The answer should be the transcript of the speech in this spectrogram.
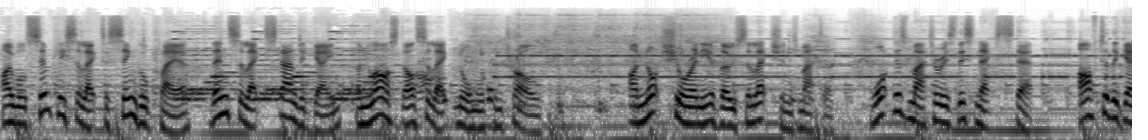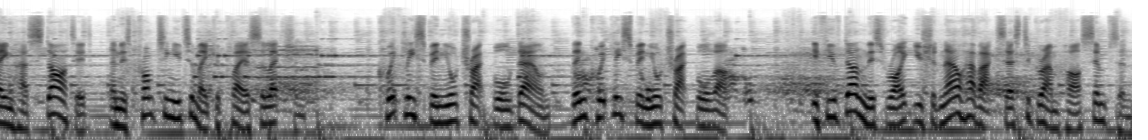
I will simply select a single player, then select standard game, and last I'll select normal controls. I'm not sure any of those selections matter. What does matter is this next step. After the game has started, and is prompting you to make a player selection. Quickly spin your trackball down, then quickly spin your trackball up. If you've done this right you should now have access to Grandpa Simpson.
